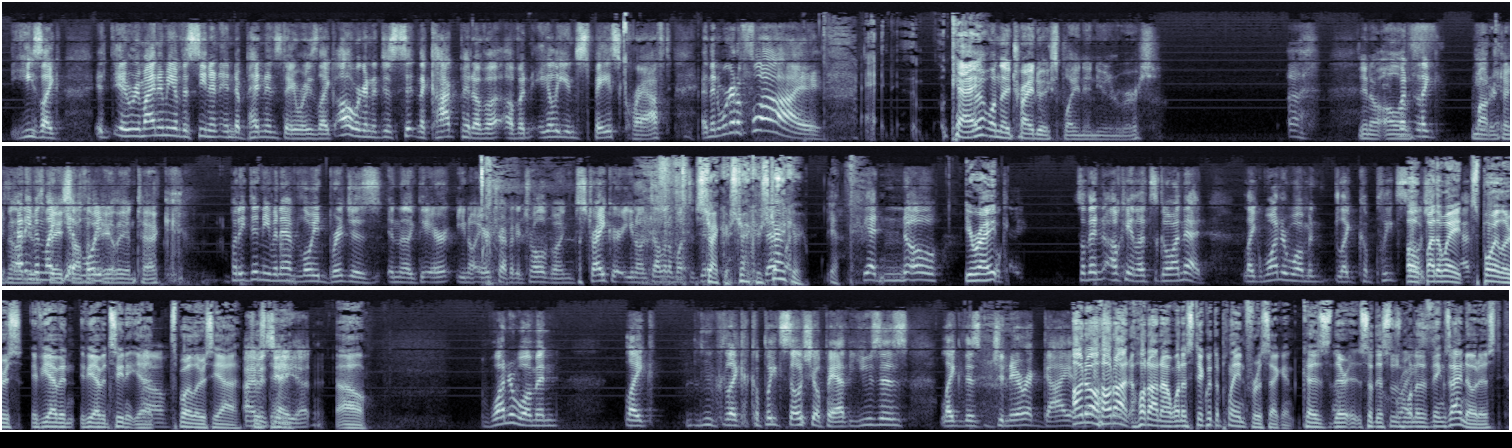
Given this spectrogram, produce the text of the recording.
he's like it, it reminded me of the scene in Independence Day where he's like, "Oh, we're gonna just sit in the cockpit of a of an alien spacecraft, and then we're gonna fly." okay. That one they tried to explain in universe. you know, all But of like modern it's not technology even was like he based off Lloyd- of alien tech. But he didn't even have Lloyd Bridges in the, like the air, you know, air traffic control going striker, you know, telling him what to do. Striker, striker, That's like- striker. yeah. he had no. You're right. Okay, so then okay, let's go on that. Like Wonder Woman, like complete. Oh, by the way, sociopath. spoilers if you haven't if you haven't seen it yet. No. Spoilers, yeah. I haven't Just, seen hey. it yet. Oh. Wonder Woman, like like a complete sociopath, uses like this generic guy. Oh no, hold on, hold on. I want to stick with the plane for a second because there. So this was one of the things I noticed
